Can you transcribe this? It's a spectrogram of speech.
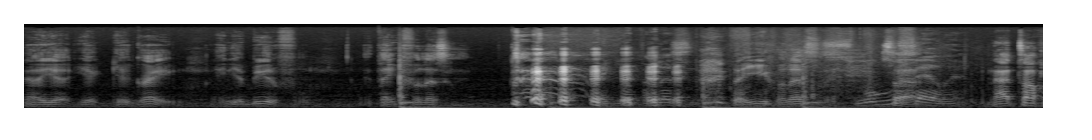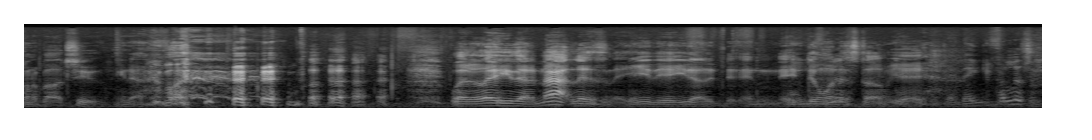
you know you're, you're you're great and you're beautiful. Thank you for listening. Thank you for listening. Thank you for listening. Smooth So- sailing. Not talking about you, you know, but but, uh, but the ladies that are not listening, you, you know, and, and doing this stuff, yeah. Thank you for listening.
